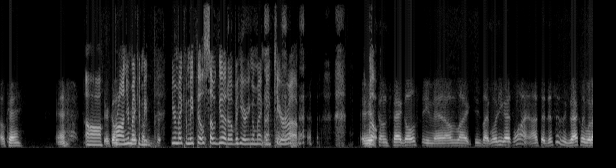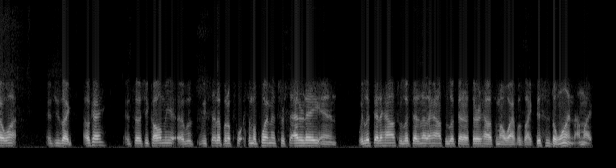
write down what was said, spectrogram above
"Okay," and Oh, comes- Ron, you're making me you're making me feel so good over here. You're gonna make me tear up. And Well- here comes Pat Goldstein, man. I'm like, she's like, what do you guys want? And I said, this is exactly what I want. And she's like, okay. And so she called me. It was we set up an some appointments for Saturday, and we looked at a house. We looked at another house. We looked at a third house, and my wife was like, "This is the one." I'm like,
